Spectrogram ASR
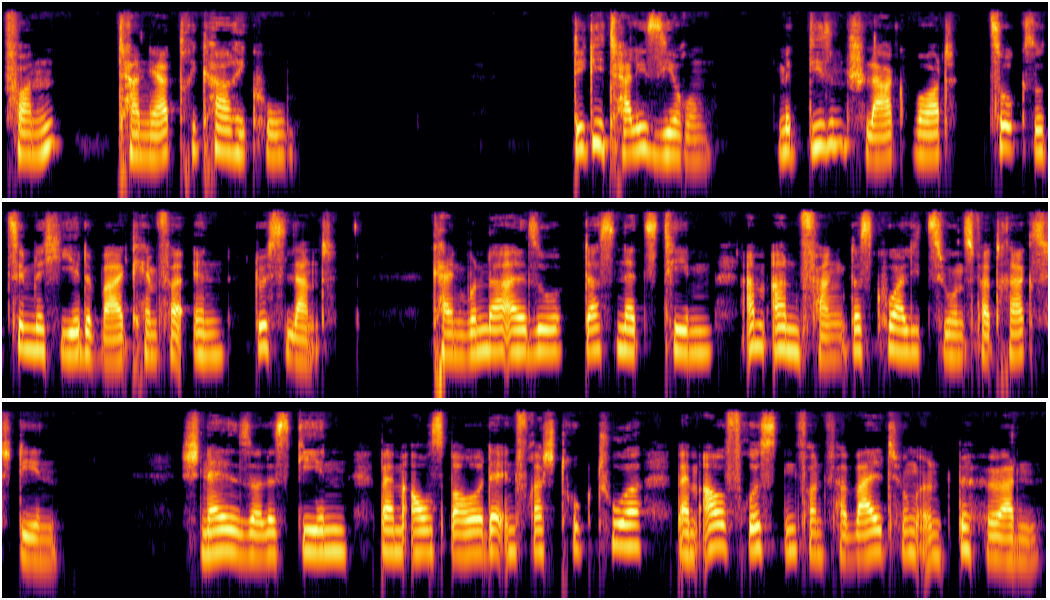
Von Tanja Tricarico. Digitalisierung. Mit diesem Schlagwort zog so ziemlich jede Wahlkämpferin durchs Land. Kein Wunder also, dass Netzthemen am Anfang des Koalitionsvertrags stehen. Schnell soll es gehen beim Ausbau der Infrastruktur, beim Aufrüsten von Verwaltung und Behörden.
